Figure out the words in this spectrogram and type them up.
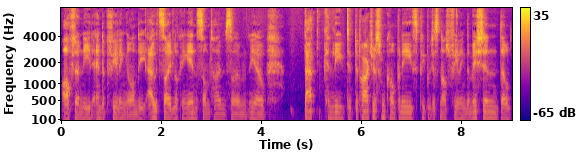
often need end up feeling on the outside looking in. Sometimes, um, you know, that can lead to departures from companies, people just not feeling the mission, don't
